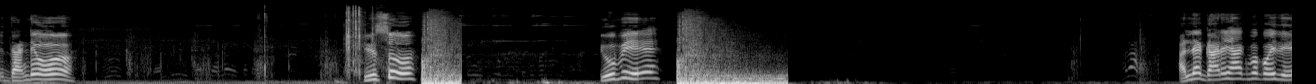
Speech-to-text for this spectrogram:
ದಂಡೆ ಇಸು ಇವು ಬಿ ಅಲ್ಲೇ ಗಾರಿ ಹಾಕ್ಬೇಕು ಒಯ್ದಿ.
